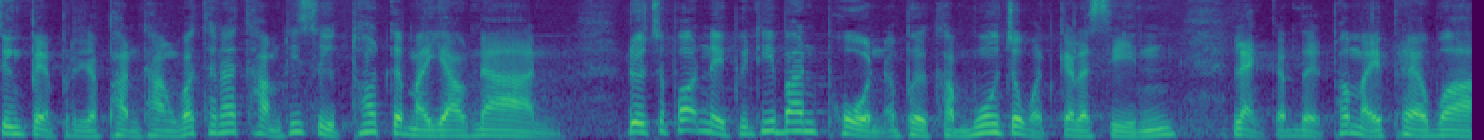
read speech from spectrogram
ซึ่งเป็นผลิตภัณฑ์ทางวัฒนธรรมที่สืบทอดกันมายาวนาน โดยเฉพาะในพื้นที่บ้านโพนอำเภอคำม่วงจังหวัดกาฬสินแหล่งกำเนิดผ้าไหมแพรวา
